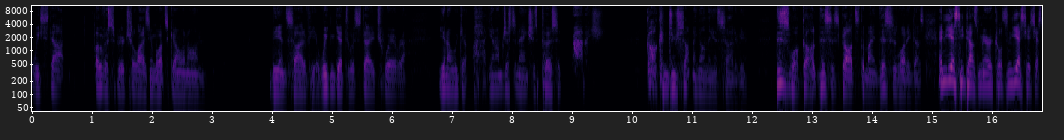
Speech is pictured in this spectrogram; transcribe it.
we start over spiritualizing what's going on? the inside of here. We can get to a stage where, uh, you know, we go, oh, you know, I'm just an anxious person. Rubbish. God can do something on the inside of you. This is what God, this is God's domain. This is what He does. And yes, He does miracles. And yes, yes, yes.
